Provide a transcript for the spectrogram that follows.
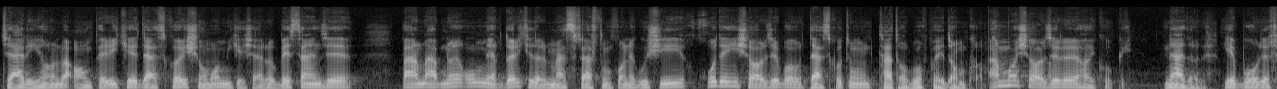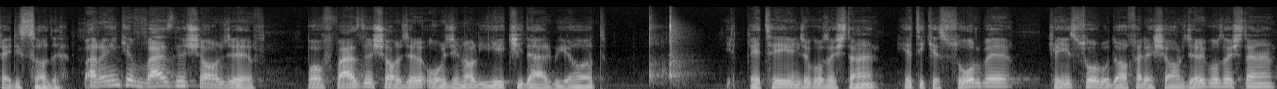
جریان و آمپری که دستگاه شما می‌کشه رو بسنجه. بر مبنای اون مقداری که داره مصرف می‌کنه گوشی خود این شارژر با دستگاهتون تطابق پیدا می‌کنه. اما شارژر های کپی نداره. یه برد خیلی ساده. برای اینکه وزن شارژر با وزن شارژر اورجینال یکی در بیاد یه قطعه اینجا گذاشتن یه تیکه سربه. که این سرب داخل شارژر گذاشتن.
